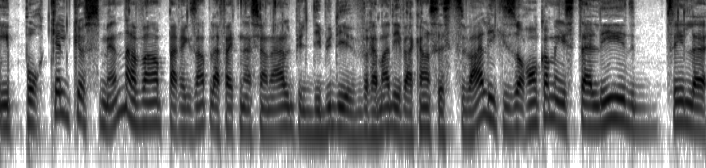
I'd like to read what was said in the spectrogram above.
Et pour quelques semaines avant, par exemple, la fête nationale, puis le début des, vraiment des vacances estivales, et qu'ils auront comme installé le-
